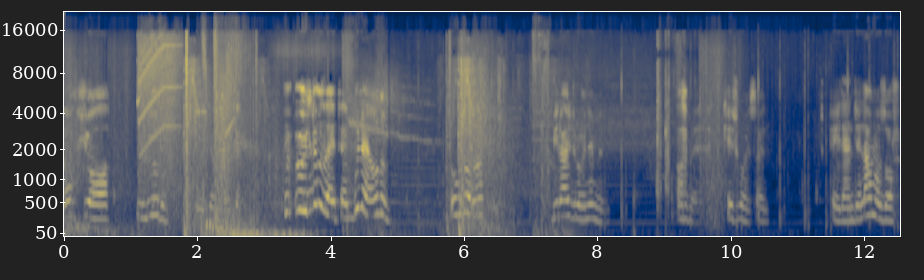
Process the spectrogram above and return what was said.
Of ya. Ölüyorum. Öleceğim zaten. Öldüm zaten. Bu ne oğlum? Çok zor lan. Bir aydır oynamıyorum. Ah be. Keşke oynasaydım. Eğlenceli ama zor.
